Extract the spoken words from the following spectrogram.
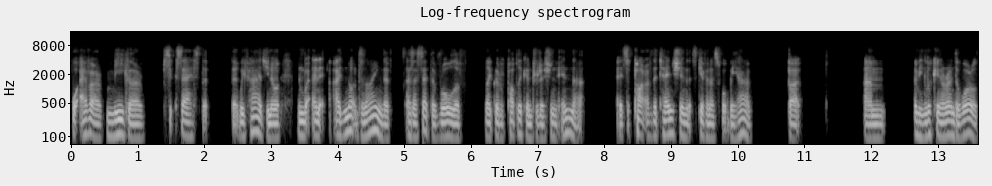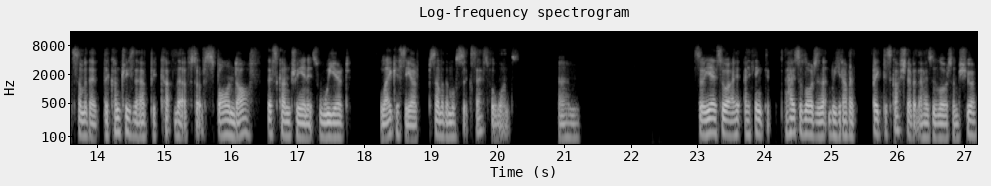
whatever meager success that that we've had, you know. And and I'm not denying that, as I said, the role of like the Republican tradition in that. It's a part of the tension that's given us what we have. But um, I mean, looking around the world, some of the, the countries that have become that have sort of spawned off this country and its weird legacy are some of the most successful ones. Um, so yeah, so I, I think the House of Lords and we could have a big discussion about the House of Lords, I'm sure.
